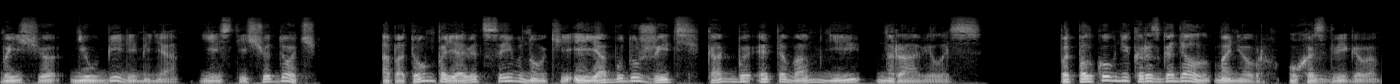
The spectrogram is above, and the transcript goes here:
Вы еще не убили меня, есть еще дочь. А потом появятся и внуки, и я буду жить, как бы это вам ни нравилось. Подполковник разгадал маневр у Хоздвигова.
